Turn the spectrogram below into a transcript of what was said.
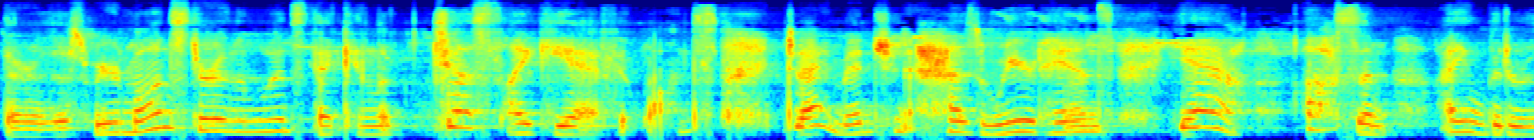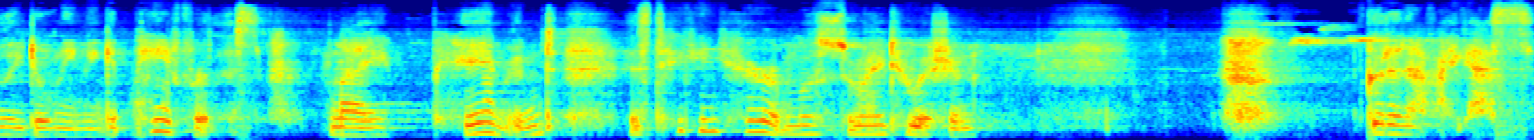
there's this weird monster in the woods that can look just like you if it wants. Did I mention it has weird hands? Yeah, awesome. I literally don't even get paid for this. My payment is taking care of most of my tuition. Good enough, I guess.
